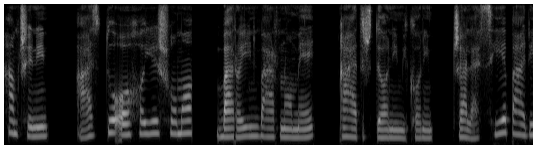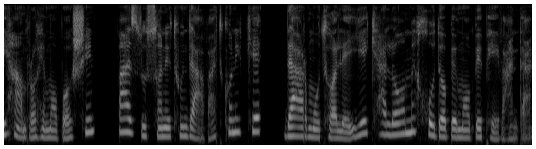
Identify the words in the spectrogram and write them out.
همچنین از دعاهای شما برای این برنامه قدردانی می‌کنیم. جلسه بعدی همراه ما باشین و از دوستانتون دعوت کنید که در مطالعه کلام خدا به ما بپیوندن.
